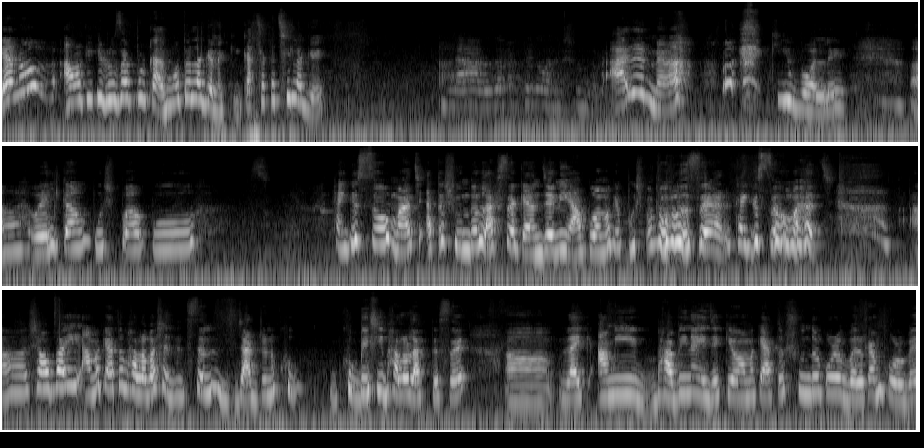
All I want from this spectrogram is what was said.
কেন? আমাকে কি রোজাপুর মতো লাগে নাকি? কাছাকাছি লাগে? আরে না কি বলে? ওয়েলকাম পুষ্পা আপু। থ্যাংক ইউ সো মাচ এত সুন্দর লাগছে কেন জানি? আপু আমাকে পুষ্পা আপু বলছে। আর থ্যাংক ইউ সো মাচ সবাই আমাকে এত ভালোবাসা দিচ্ছেন যার জন্য খুব খুব বেশি ভালো লাগতেছে। লাইক আমি ভাবি নাই যে কেউ আমাকে এত সুন্দর করে ওয়েলকাম করবে।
